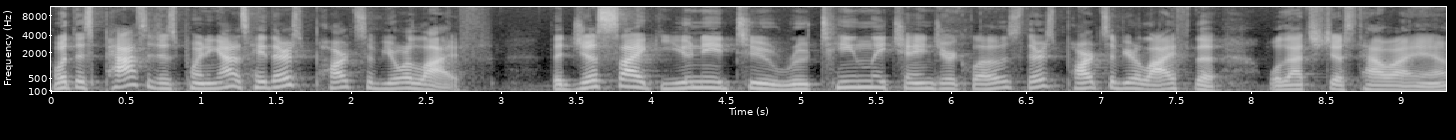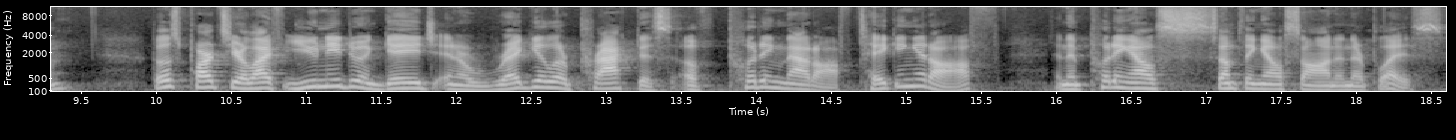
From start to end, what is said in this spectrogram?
What this passage is pointing out is hey, there's parts of your life that just like you need to routinely change your clothes, there's parts of your life that, well, that's just how I am. Those parts of your life, you need to engage in a regular practice of putting that off, taking it off, and then putting else, something else on in their place.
